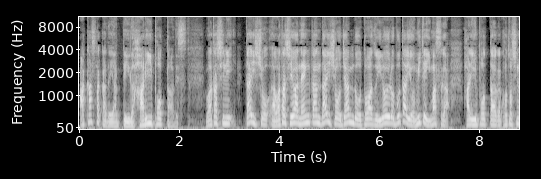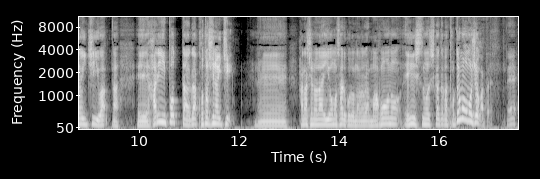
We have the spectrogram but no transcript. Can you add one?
赤坂でやっているハリーポッターです。私に大小、私は年間大小ジャンルを問わずいろいろ舞台を見ていますが、ハリーポッターが今年の1位は、あ、えー、ハリーポッターが今年の1位。ね話の内容もさることながら魔法の演出の仕方がとても面白かったです。ね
